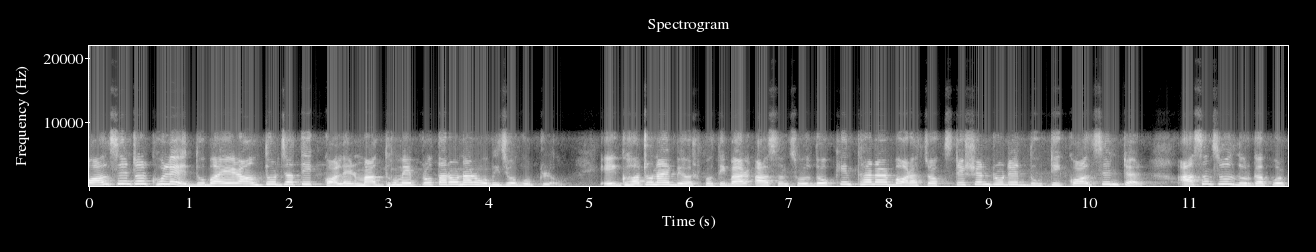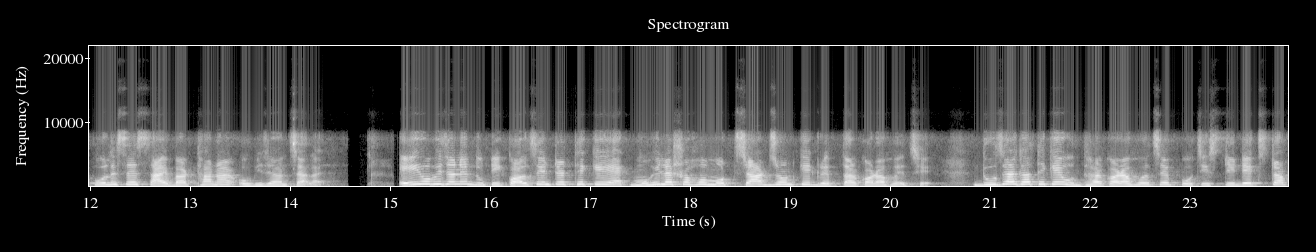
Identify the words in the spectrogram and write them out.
কল সেন্টার খুলে দুবাইয়ের আন্তর্জাতিক কলের মাধ্যমে প্রতারণার অভিযোগ উঠল। এই ঘটনায় বৃহস্পতিবার আসানসোল দক্ষিণ থানার বরাচক স্টেশন রোডের দুটি কল সেন্টার আসানসোল দুর্গাপুর পুলিশের সাইবার থানার অভিযান চালায়। এই অভিযানে দুটি কল সেন্টার থেকে এক মহিলা সহ মোট চারজনকে গ্রেপ্তার করা হয়েছে। দু জায়গা থেকে উদ্ধার করা হয়েছে পঁচিশটি ডেস্কটপ,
